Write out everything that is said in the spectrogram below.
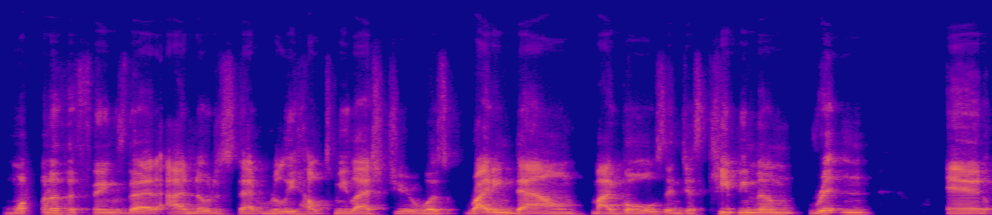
one of the things that I noticed that really helped me last year was writing down my goals and just keeping them written and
